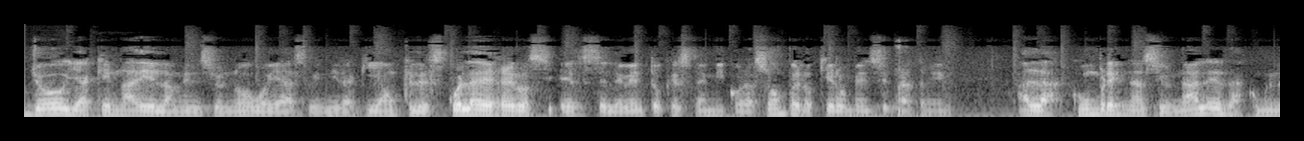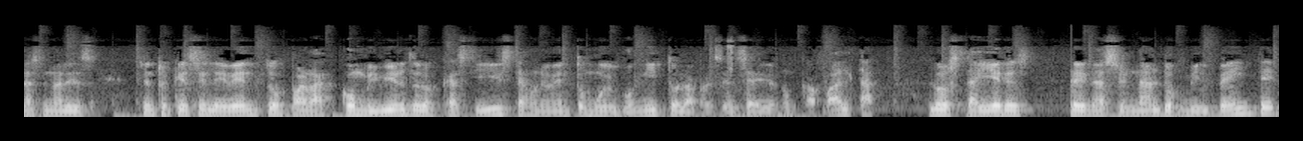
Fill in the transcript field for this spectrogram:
yo, ya que nadie la mencionó, voy a venir aquí, aunque la Escuela de Herreros es el evento que está en mi corazón, pero quiero mencionar también a las cumbres nacionales. Las cumbres nacionales siento que es el evento para convivir de los castillistas, un evento muy bonito, la presencia de Dios nunca falta. Los talleres prenacional 2020,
